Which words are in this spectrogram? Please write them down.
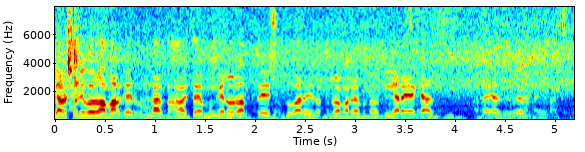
গেল শনিবারও আমার এরকম গাছ ভাঙা হয়েছে এবং গেল রাত্রে শুক্রবার, এই রাত্রে আমার দুই আড়াই গেছে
